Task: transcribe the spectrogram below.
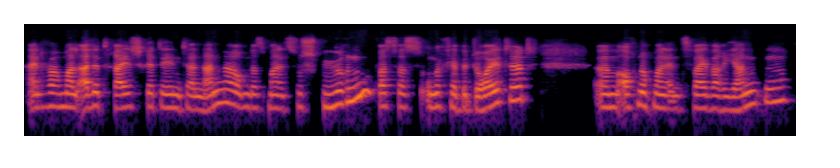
Einfach mal alle drei Schritte hintereinander, um das mal zu spüren, was das ungefähr bedeutet. Ähm, auch nochmal in zwei Varianten.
